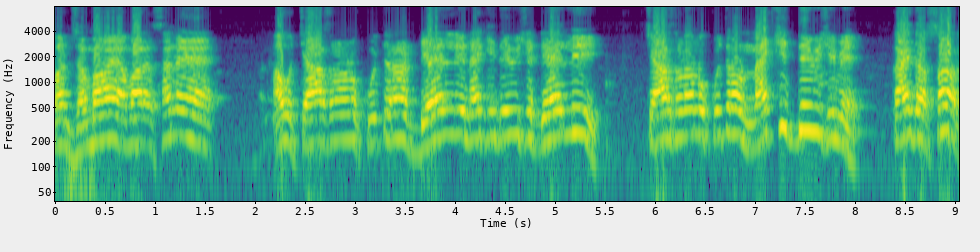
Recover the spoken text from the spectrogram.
પણ જમાય અમારે છે ને આવું ચાર જણાનું કૂતરા ડેલી નાખી દેવી છે ડેલી. ચાર જણાનું કૂતરા નાખી જ દેવી છે મેં. કાયદાસર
